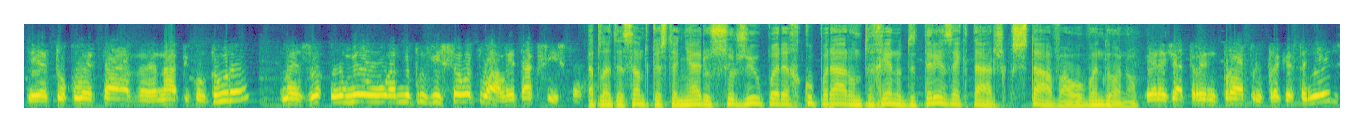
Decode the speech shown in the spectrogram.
Estou coletada na apicultura mas o meu, a minha profissão atual é taxista. A plantação de castanheiros surgiu para recuperar um terreno de 3 hectares que estava ao abandono. Era já terreno próprio para castanheiros,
